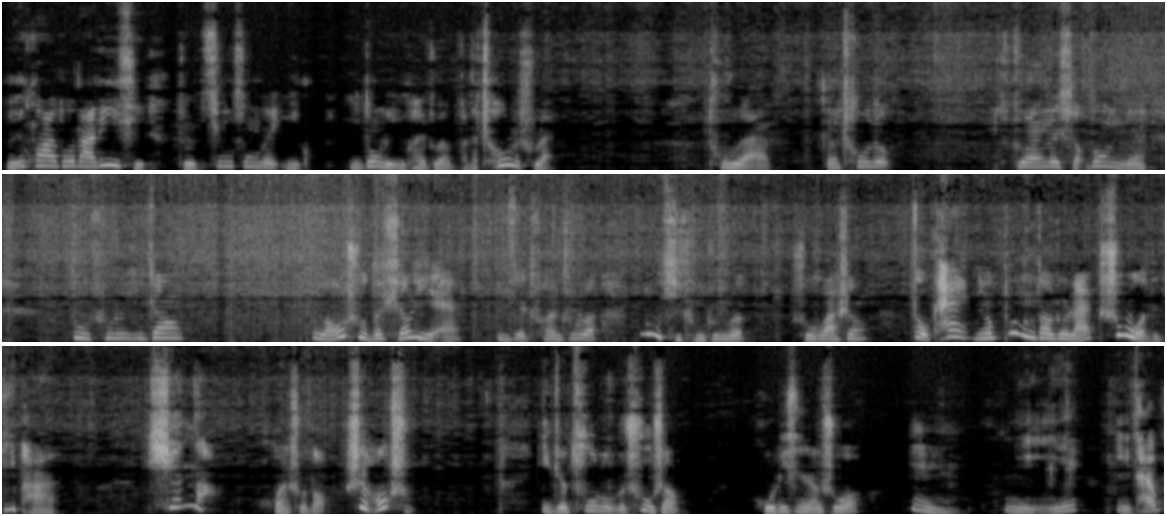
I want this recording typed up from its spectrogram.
没花多大力气，就轻松地移移动了一块砖，把它抽了出来。突然，那抽的砖的小洞里面露出了一张老鼠的小脸，并且传出了怒气冲冲的说话声：“走开！你们不能到这儿来，这是我的地盘！”天哪！獾说道：“是老鼠，一只粗鲁的畜生。”狐狸先生说：“嗯，你你才不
